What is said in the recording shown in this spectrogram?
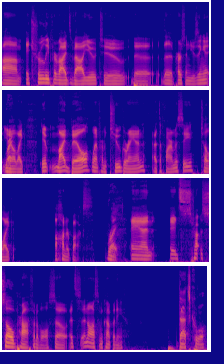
um, it truly provides value to the the person using it. You know, like it. My bill went from two grand at the pharmacy to like a hundred bucks, Right. and it's so profitable. So it's an awesome company. That's cool.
